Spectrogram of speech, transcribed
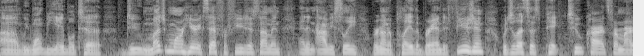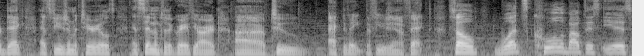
uh, we won't be able to do much more here except for fusion summon. And then obviously we're gonna play the branded fusion, which lets us pick two cards from our deck as fusion materials and send them to the graveyard uh, to activate the fusion effect. So what's cool about this is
